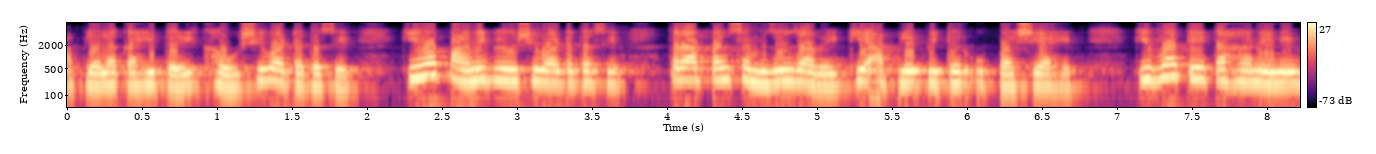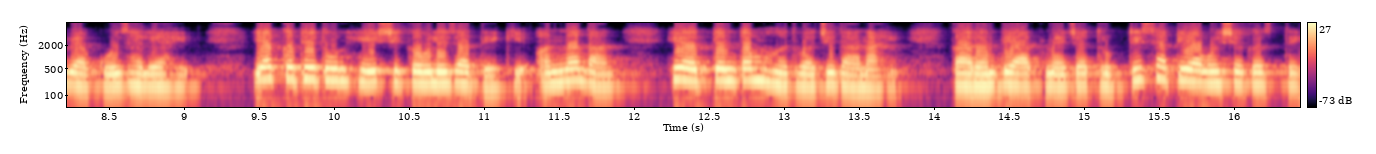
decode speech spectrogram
आपल्याला काहीतरी खाऊशी वाटत असेल किंवा पाणी पिऊशी वाटत असेल तर आपण समजून जावे की आपले पितर उपाशी आहेत किंवा ते तहानेने व्याकुळ झाले आहेत. या कथेतून हे शिकवले जाते की अन्नदान हे अत्यंत महत्त्वाचे दान आहे कारण ते आत्म्याच्या तृप्तीसाठी आवश्यक असते.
